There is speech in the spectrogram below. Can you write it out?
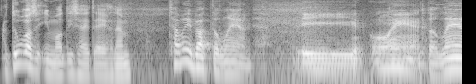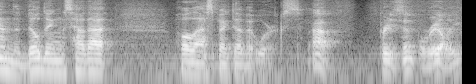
En toen was er iemand die zei tegen hem, Tell me about the land. The land. The land, the buildings, how that whole aspect of it works. Oh, pretty simple, really.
